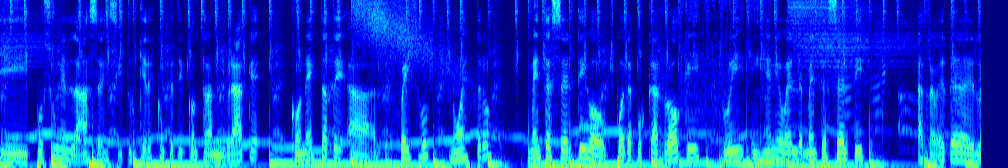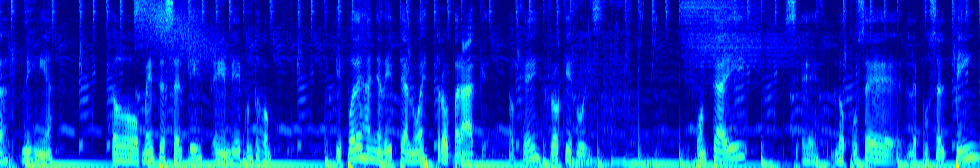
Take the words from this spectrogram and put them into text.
y puse un enlace. Si tú quieres competir contra mi bracket, conéctate al Facebook nuestro, Mente Celtic, o puedes buscar Rocky, Ruiz, Ingenio Verde, Mente Celtic a través de las líneas o Mente Celtic en NBA.com y puedes añadirte a nuestro bracket, ok, Rocky Ruiz. Ponte ahí, eh, lo puse, le puse el pin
